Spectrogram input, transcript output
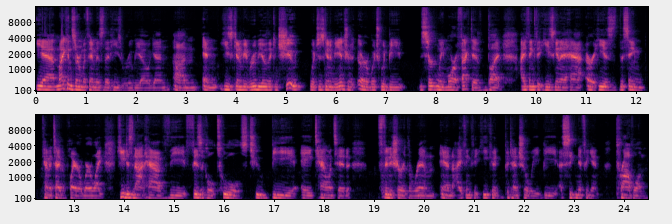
Yeah, my concern with him is that he's Rubio again, um, and he's going to be Rubio that can shoot, which is going to be interesting, or which would be certainly more effective. But I think that he's going to have, or he is the same kind of type of player where like he does not have the physical tools to be a talented finisher at the rim. And I think that he could potentially be a significant problem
